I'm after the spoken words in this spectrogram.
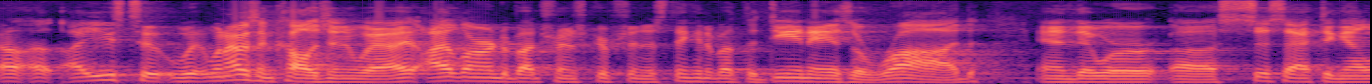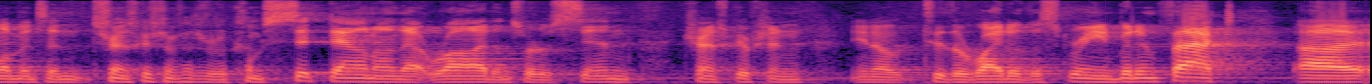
Uh, I used to, when I was in college anyway, I, I, learned about transcription as thinking about the DNA as a rod, and there were uh, cis-acting elements, and transcription factors would come sit down on that rod and sort of send transcription, you know, to the right of the screen. But in fact, uh,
